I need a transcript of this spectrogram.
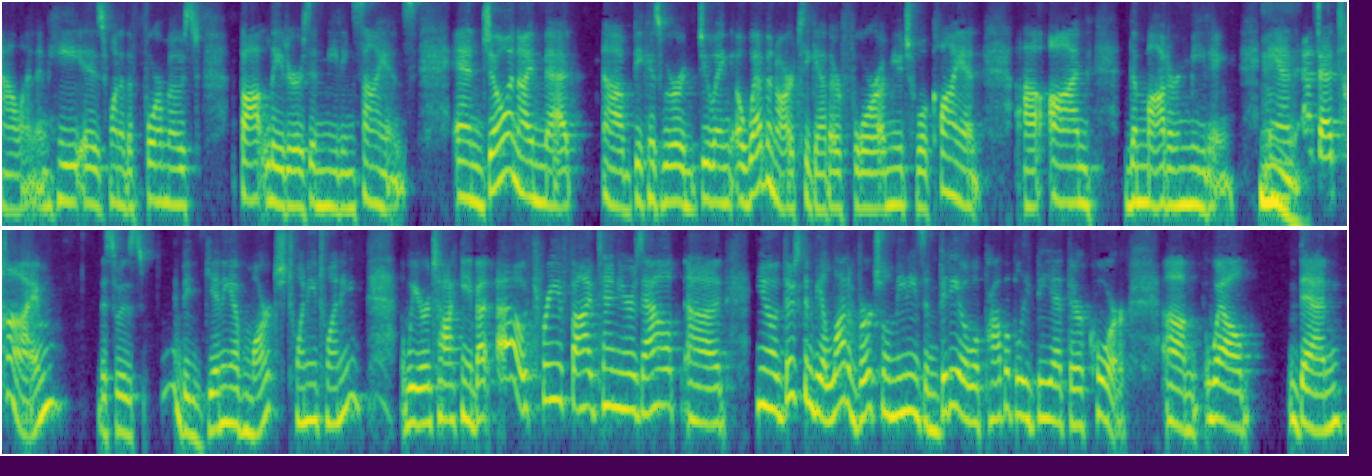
Allen, and he is one of the foremost thought leaders in meeting science. And Joe and I met uh, because we were doing a webinar together for a mutual client uh, on the modern meeting. Mm. And at that time, this was beginning of March 2020, we were talking about, oh, three, five, ten years out, uh, you know, there's going to be a lot of virtual meetings and video will probably be at their core. Um, well, then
